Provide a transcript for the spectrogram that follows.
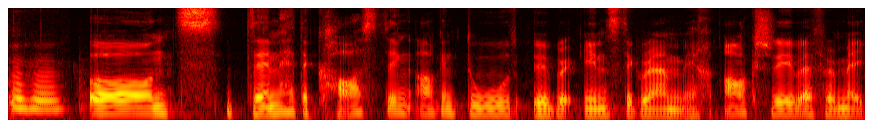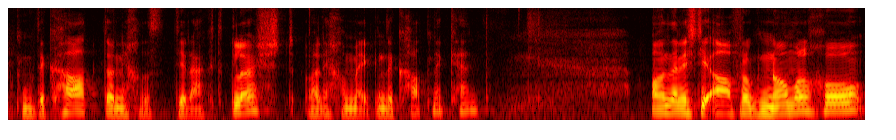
Mhm. Und dann hat eine Castingagentur über Instagram mich angeschrieben für Making the Cut und ich habe das direkt gelöscht, weil ich Making the Cut nicht kennt. Und dann ist die Anfrage nochmal gekommen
